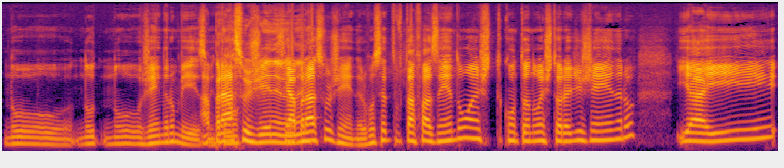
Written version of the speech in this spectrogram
no, no, no gênero mesmo. Abraça Então, o gênero, se né? abraça o gênero. Você está fazendo uma, contando uma história de gênero, e aí,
